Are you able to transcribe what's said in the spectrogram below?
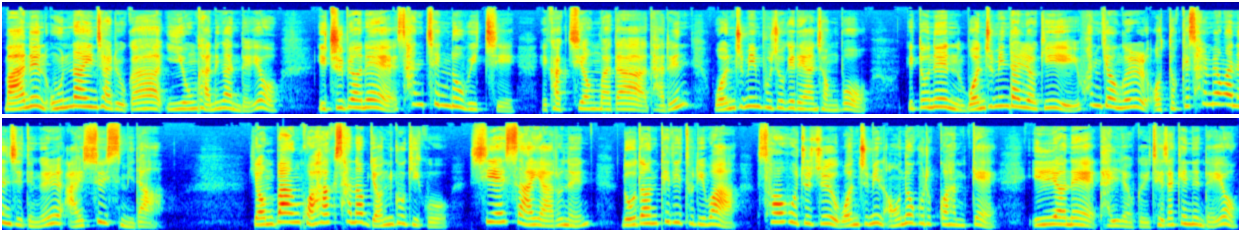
많은 온라인 자료가 이용 가능한데요. 이 주변의 산책로 위치, 각 지역마다 다른 원주민 부족에 대한 정보, 또는 원주민 달력이 환경을 어떻게 설명하는지 등을 알 수 있습니다. 연방과학산업연구기구 CSIRO는 노던 테리토리와 서호주주 원주민 언어그룹과 함께 1년의 달력을 제작했는데요.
